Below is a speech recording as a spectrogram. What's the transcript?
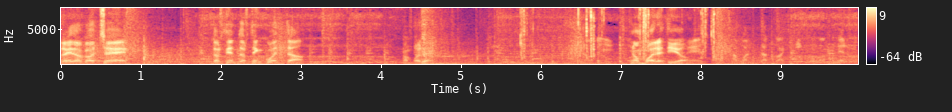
Traído coche. 250. ¿No muere? No muere, tío. estamos aguantando aquí como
